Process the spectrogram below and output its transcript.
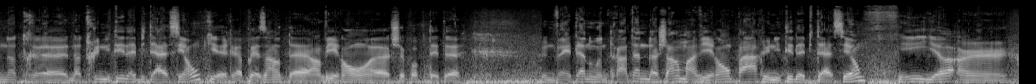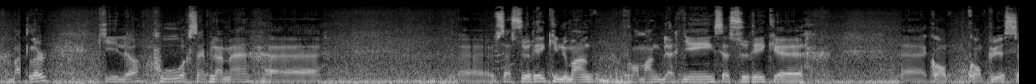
notre, euh, notre unité d'habitation qui représente euh, environ, euh, je sais pas, peut-être une vingtaine ou une trentaine de chambres environ par unité d'habitation. Et il y a un butler qui est là pour simplement s'assurer qu'il nous manque, qu'on manque de rien, s'assurer que qu'on, puisse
